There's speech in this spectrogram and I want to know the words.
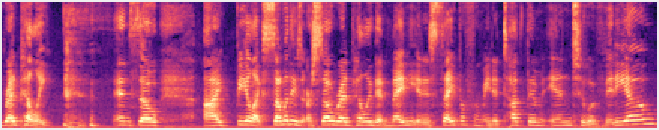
red pilly, and so. I feel like some of these are so red pilly that maybe it is safer for me to tuck them into a video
